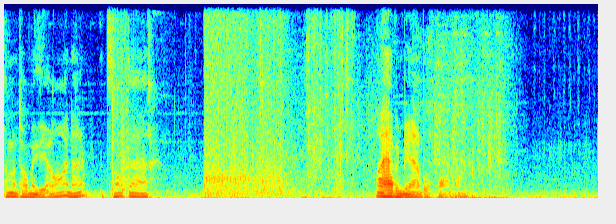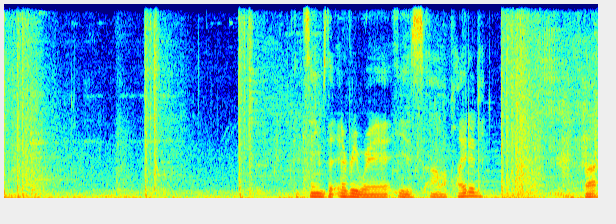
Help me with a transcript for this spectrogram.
Someone told me the, oh, no, it's not that. I haven't been able to find one. It seems that everywhere is armor plated, but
